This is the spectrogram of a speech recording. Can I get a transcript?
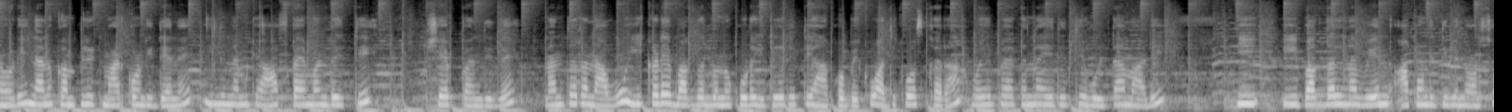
ನೋಡಿ, ನಾನು ಕಂಪ್ಲೀಟ್ ಮಾಡ್ಕೊಂಡಿದ್ದೇನೆ. ಇಲ್ಲಿ ನಮಗೆ ಹಾಫ್ ಡೈಮಂಡ್ ರೀತಿ ಶೇಪ್ ಬಂದಿದೆ. ನಂತರ ನಾವು ಈ ಕಡೆ ಭಾಗದಲ್ಲೂ ಕೂಡ ಇದೇ ರೀತಿ ಹಾಕೋಬೇಕು. ಅದಕ್ಕೋಸ್ಕರ ವೈರ್ ಬ್ಯಾಗನ್ನು ಈ ರೀತಿ ಉಲ್ಟಾ ಮಾಡಿ, ಈ ಈ ಭಾಗದಲ್ಲಿ ನಾವೇನು ಹಾಕೊಂಡಿದ್ದೀವಿ ನೋಟ್ಸು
